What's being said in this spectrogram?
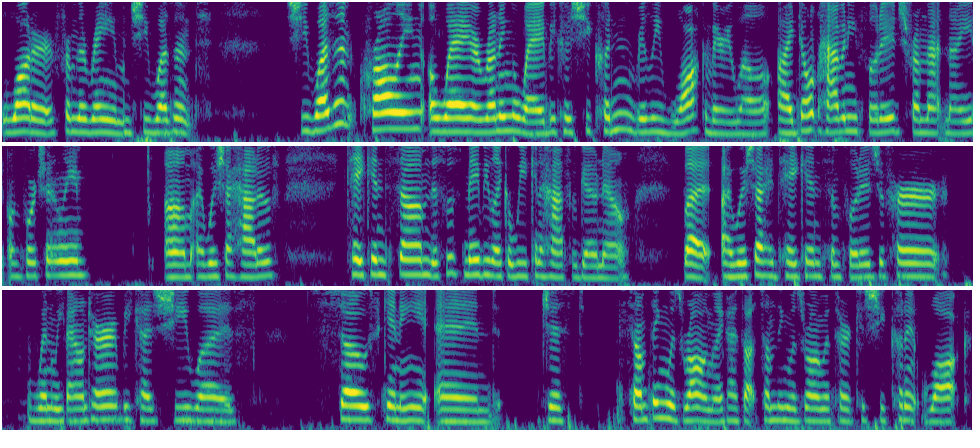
water from the rain and she wasn't she wasn't crawling away or running away because she couldn't really walk very well. I don't have any footage from that night, unfortunately. Um, I wish I had have taken some. This was maybe like a week and a half ago now. But I wish I had taken some footage of her when we found her because she was so skinny and just something was wrong. Like I thought something was wrong with her because she couldn't walk.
